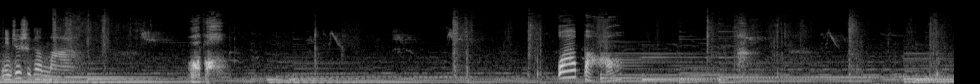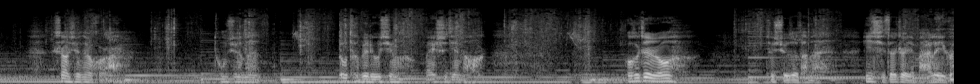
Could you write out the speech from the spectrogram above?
你这是干嘛？挖宝。挖宝。上学那会儿，同学们都特别流行埋时间囊，我和振荣就学着他们，一起在这儿也埋了一个。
